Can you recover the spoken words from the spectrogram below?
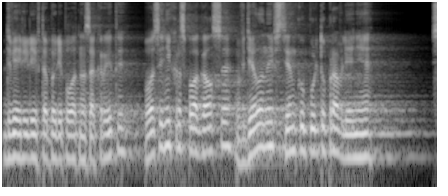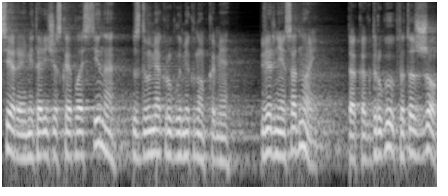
Двери лифта были плотно закрыты, возле них располагался вделанный в стенку пульт управления. Серая металлическая пластина с двумя круглыми кнопками, вернее с одной, так как другую кто-то сжег,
